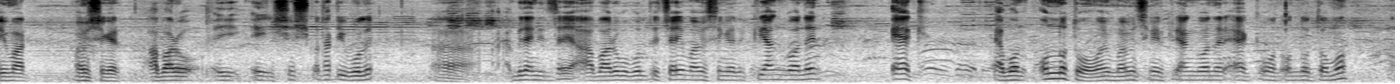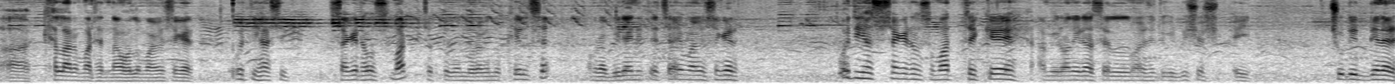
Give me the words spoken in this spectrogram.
এই মাঠ ময়মনসিংহের আবারও এই এই শেষ কথাটি বলে বিদায় নিতে চাই। আবারও বলতে চাই, ময়মনসিংহের ক্রীড়াঙ্গনের এক এবং অন্যতম, ময়মনসিংহের ক্রীড়াঙ্গনের এক এবং অন্যতম খেলার মাঠের নাম হলো ময়মনসিংহের ঐতিহাসিক সাকেট হাউস মাঠ। ছোট্ট বন্ধুরা কিন্তু খেলছে। আমরা বিদায় নিতে চাই ময়মনসিংহের ঐতিহাসিক সাকেট হাউস মাঠ থেকে। আমি রনি রাসেল, ময়মনসিংহ টিভির বিশেষ এই ছুটির দিনের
